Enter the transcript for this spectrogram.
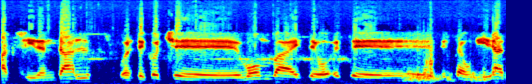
accidental, por este coche bomba, este, este, esta unidad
